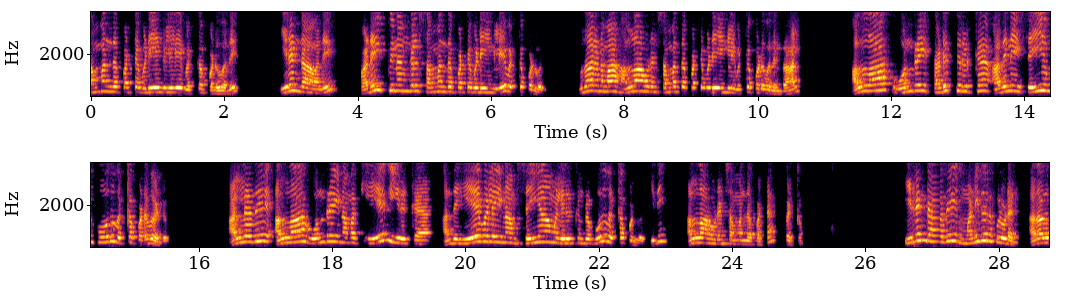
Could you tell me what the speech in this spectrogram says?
சம்பந்தப்பட்ட விடயங்களிலே வெட்கப்படுவது. இரண்டாவது படைப்பினங்கள் சம்பந்தப்பட்ட விடயங்களே வெட்கப்படுவது. உதாரணமாக அல்லாஹுடன் சம்பந்தப்பட்ட விடயங்களை வெட்கப்படுவதென்றால் அல்லாஹ் ஒன்றை தடுத்திருக்க அதனை செய்யும் போது வெட்கப்பட வேண்டும். அல்லது அல்லாஹ் ஒன்றை நமக்கு ஏவி இருக்க அந்த ஏவலை நாம் செய்யாமல் இருக்கின்ற போது வெட்கப்படுவது. இது அல்லாஹுடன் சம்பந்தப்பட்ட வெட்கம். இரண்டாவது மனிதர்களுடன் அதாவது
